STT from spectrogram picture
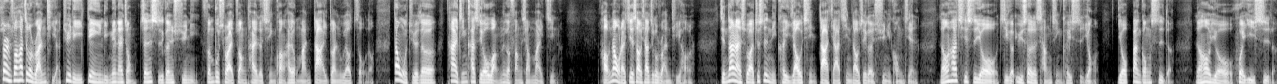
虽然说它这个软体啊，距离电影里面那种真实跟虚拟分不出来状态的情况，还有蛮大一段路要走的，但我觉得它已经开始有往那个方向迈进了。好，那我来介绍一下这个软体好了。简单来说啊，就是你可以邀请大家进到这个虚拟空间，然后它其实有几个预设的场景可以使用，有办公室的，然后有会议室的，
